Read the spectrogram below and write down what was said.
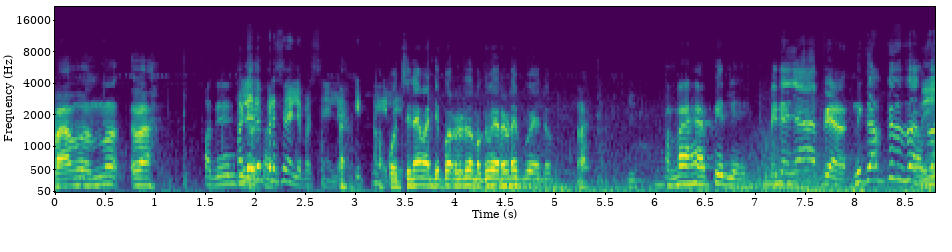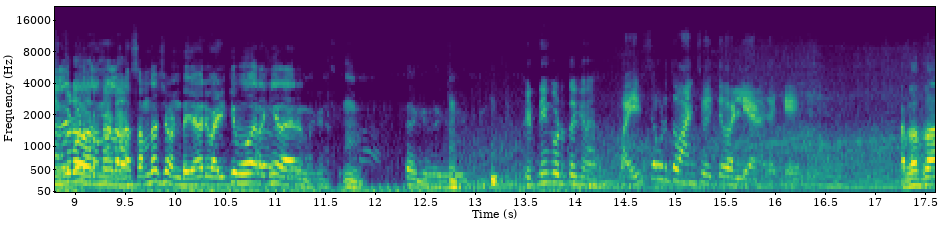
ബാബു ഒന്ന് വാ. അല്ല ഇത് പ്രശ്നമില്ല പ്രശ്നമില്ല കിഡ്നി കൊച്ചിനെ വണ്ടി പറഞ്ഞിട്ട് നമുക്ക് വേറെ എവിടെയും പോയാലോ അണ്ണാ ഹാപ്പി അല്ലേ? പിന്നെ ഞാൻ ഹാപ്പിയാണ് നീ കറക്റ്റ്. സന്തോഷമുണ്ട്. ഞാൻ ഒരു വഴിക്ക് പോകാൻ ഇറങ്ങിയതായിരുന്നു. കിഡ്നിയും കിഡ്നി കൊടുത്തേക്കിനാ പൈസ കൊടുത്ത് വാങ്ങിച്ചു വെച്ച വള്ളിയാണ് ഇതൊക്കെ. അതാ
